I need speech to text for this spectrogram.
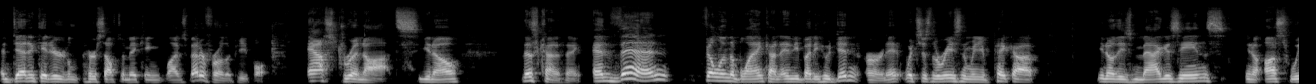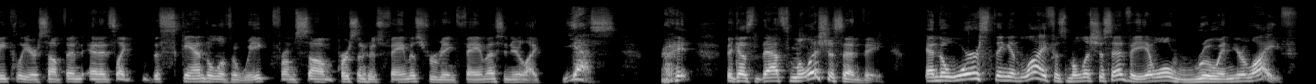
and dedicated herself to making lives better for other people. Astronauts, you know, this kind of thing. And then fill in the blank on anybody who didn't earn it, which is the reason when you pick up, you know, these magazines, you know, Us Weekly or something, and it's like the scandal of the week from some person who's famous for being famous, and you're like, yes, right? Because that's malicious envy and the worst thing in life is malicious envy. It will ruin your life.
